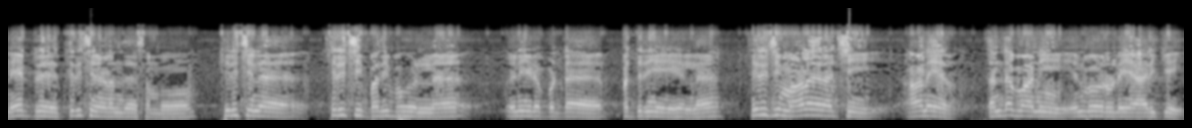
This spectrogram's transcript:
நேற்று திருச்சி நடந்த சம்பவம். திருச்சியில திருச்சி பதிப்புகள்ல வெளியிடப்பட்ட பத்திரிகைகள்ல திருச்சி மாநகராட்சி ஆணையர் தண்டபாணி என்பவருடைய அறிக்கை.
